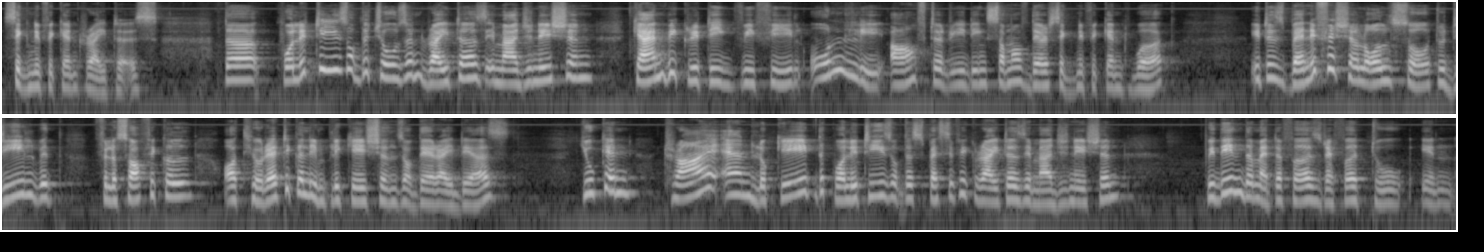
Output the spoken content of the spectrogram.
significant writers. The qualities of the chosen writer's imagination can be critiqued we feel only after reading some of their significant work. It is beneficial also to deal with philosophical or theoretical implications of their ideas. You can try and locate the qualities of the specific writer's imagination within the metaphors referred to in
